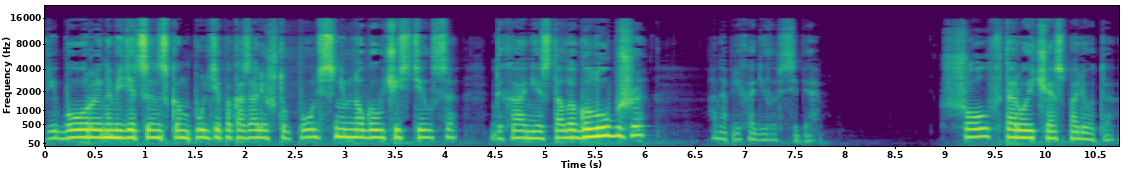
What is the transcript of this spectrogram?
Приборы на медицинском пульте показали, что пульс немного участился, дыхание стало глубже. Она приходила в себя. Шел второй час полета.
